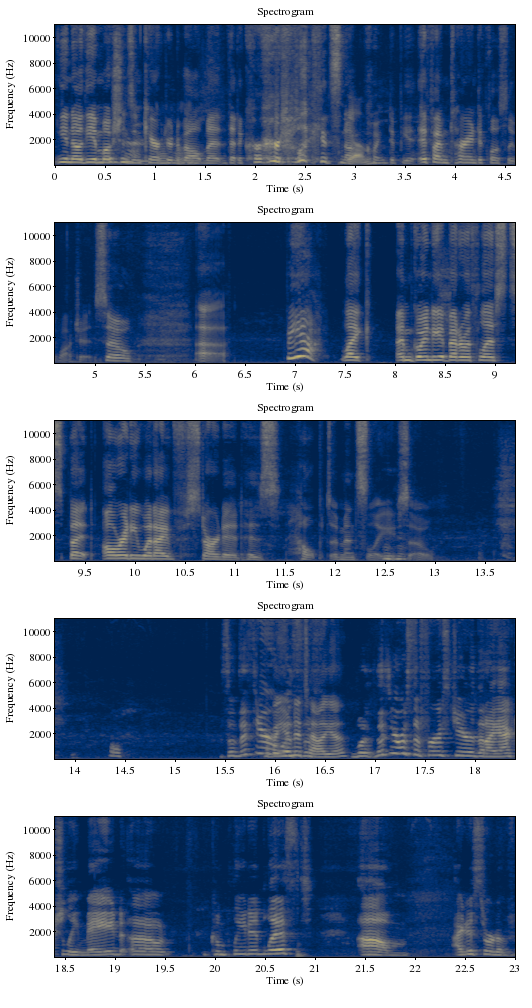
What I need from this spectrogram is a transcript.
you know the emotions and character development that occurred. Like it's not Yeah. going to be if i'm trying to closely watch it. So uh but yeah like i'm going to get better with lists but already what i've started has helped immensely so So this year you, the- Natalia? was- this year was the first year that I actually made a completed list. Um, I just sort of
